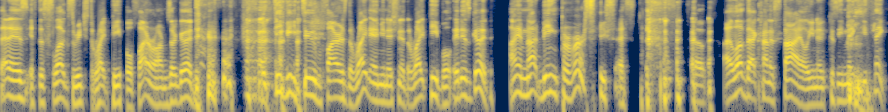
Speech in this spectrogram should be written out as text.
That is, if the slugs reach the right people, firearms are good. if TV tube fires the right ammunition at the right people, it is good. I am not being perverse, he says. so I love that kind of style, you know, because he makes you think.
